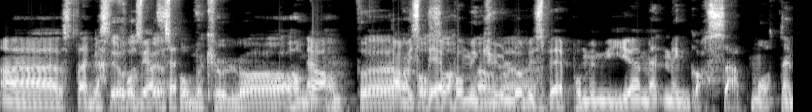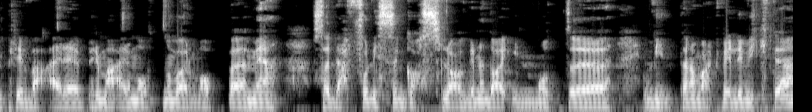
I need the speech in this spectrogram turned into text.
Uh, så det er vi ser jo det spes på med kull og annet. Ja, ja vi sper på med kull og vi sper på med mye, men, men, gass er på en måte den primære, primære, måten å varme opp eh, med. Så det er derfor disse gasslagrene da inn mot uh, vinteren har vært veldig viktige.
